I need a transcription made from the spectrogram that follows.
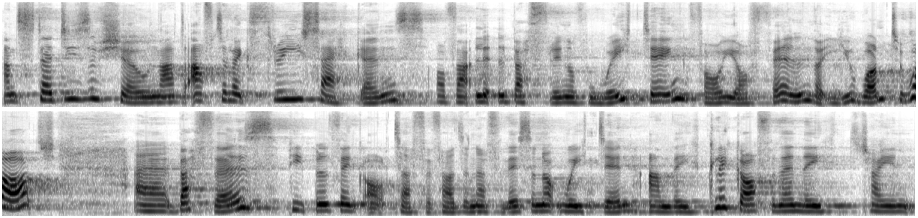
And studies have shown that after like three seconds of that little buffering of waiting for your film that you want to watch, uh, buffers, people think, oh, tough, I've had enough of this, I'm not waiting, and they click off and then they try and,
